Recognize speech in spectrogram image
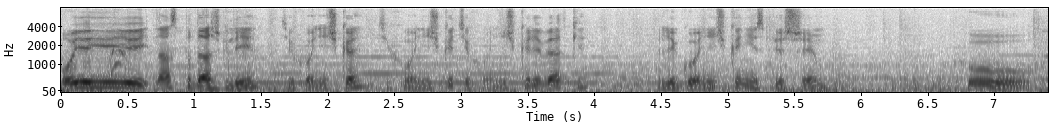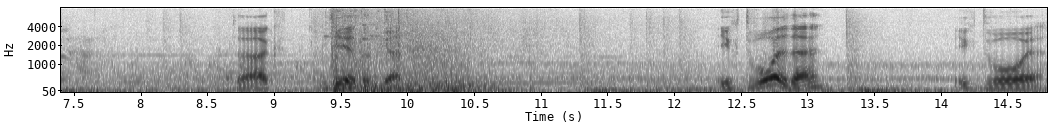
Ой-ой-ой, нас подожгли. Тихонечко, тихонечко, тихонечко, ребятки. Легонечко, не спешим. Фу. Так, где этот гад? Их двое, да? Их двое.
